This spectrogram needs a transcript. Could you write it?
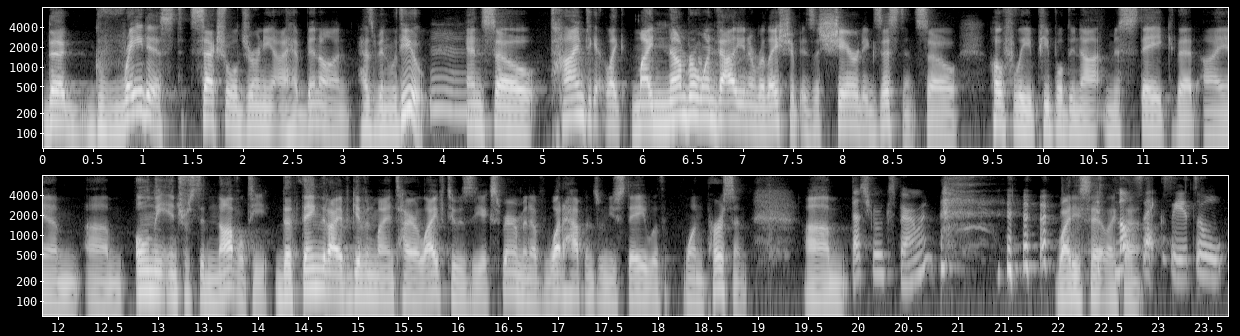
the greatest sexual journey I have been on has been with you. And so, time to get like my number one value in a relationship is a shared existence. So, hopefully, people do not mistake that I am um, only interested in novelty. The thing that I've given my entire life to is the experiment of what happens when you stay with one person. Um, That's your experiment. why do you say it like Not that? Not sexy at all.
